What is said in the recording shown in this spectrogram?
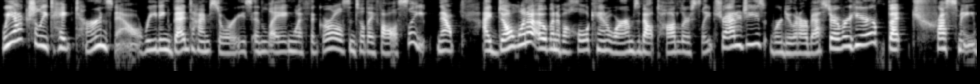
We actually take turns now reading bedtime stories and laying with the girls until they fall asleep. Now, I don't want to open up a whole can of worms about toddler sleep strategies. We're doing our best over here, but trust me,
